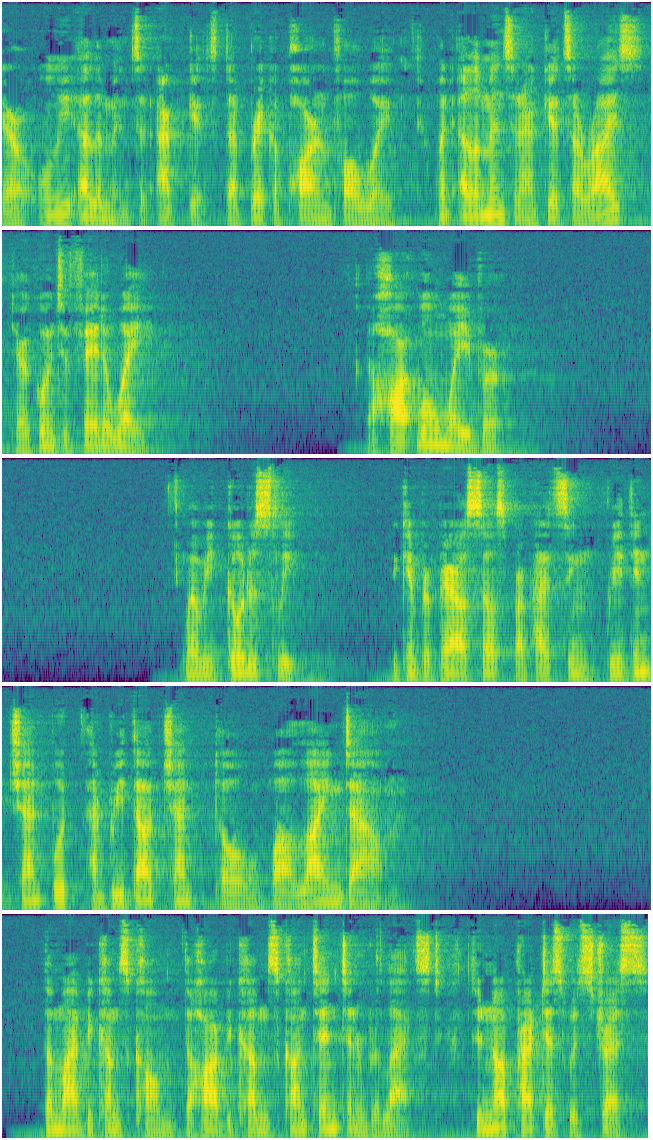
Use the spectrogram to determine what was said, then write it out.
There are only elements and aggregates that break apart and fall away. When elements and aggregates arise, they are going to fade away. The heart won't waver. When we go to sleep, we can prepare ourselves by practicing breathe in chant Bud and breathe out chant Dho while lying down. The mind becomes calm, the heart becomes content and relaxed. Do not practice with stress.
